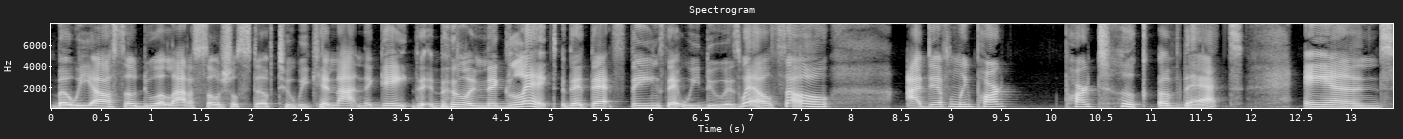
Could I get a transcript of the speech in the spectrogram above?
but we also do a lot of social stuff too. We cannot negate the, the neglect that that's things that we do as well. So I definitely part partook of that, and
